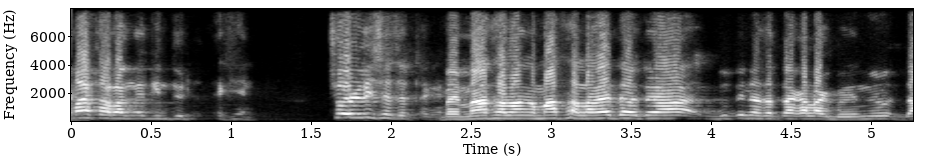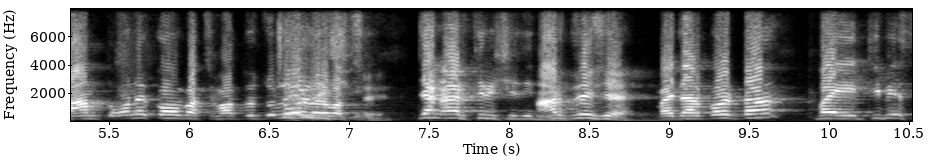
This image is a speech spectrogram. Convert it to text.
মাথা ভাঙা কিন্তু দেখেন চল্লিশ হাজার টাকা। ভাই মাথা ভাঙা মাথা লাগাইতে দু তিন হাজার টাকা লাগবে। দাম তো অনেক কম পাচ্ছে মাত্র চল্লিশ হাজার পাচ্ছে। আটত্রিশে আটত্রিশে? ভাই ভাই টিভিএস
